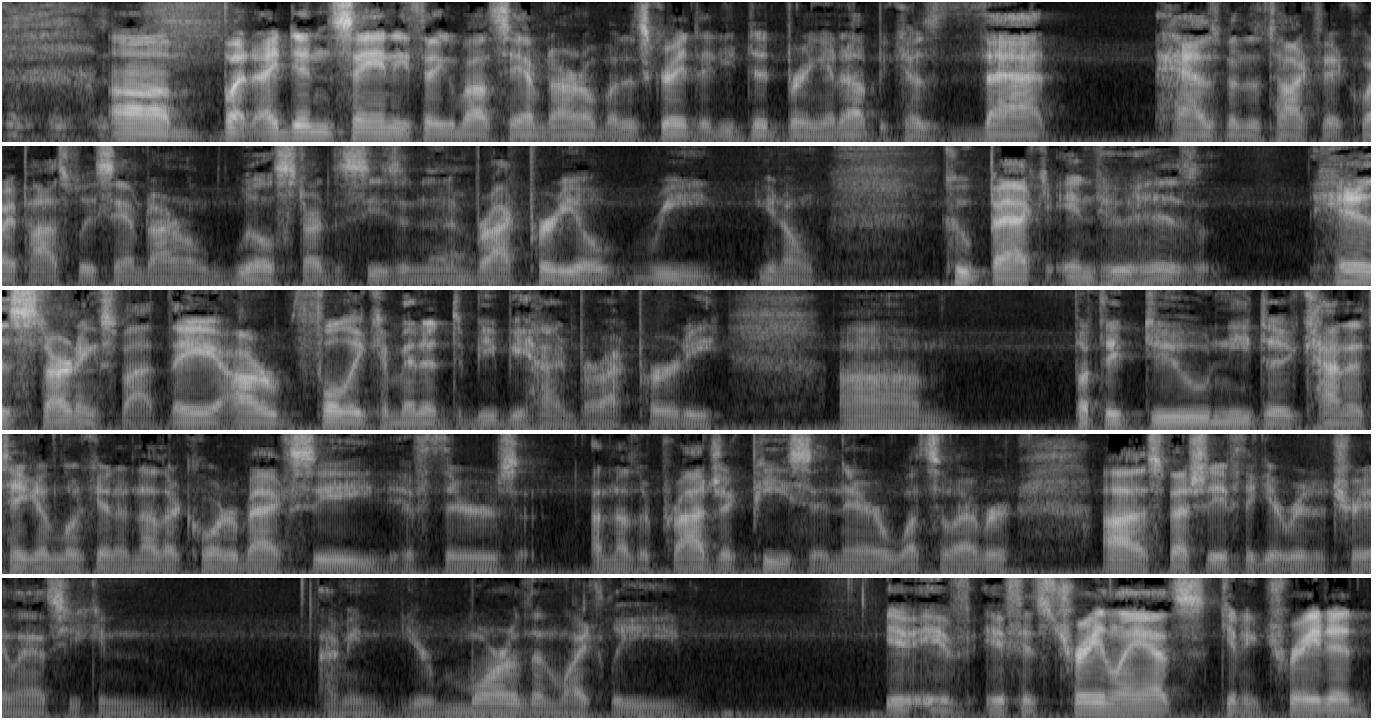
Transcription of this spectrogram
Um, but I didn't say anything about Sam Darnold. But it's great that you did bring it up because that has been the talk that quite possibly Sam Darnold will start the season and then Brock Purdy will re you know coop back into his his starting spot. They are fully committed to be behind Brock Purdy. Um, but they do need to kind of take a look at another quarterback, see if there's another project piece in there whatsoever. Uh, especially if they get rid of Trey Lance, you can. I mean, you're more than likely. If if it's Trey Lance getting traded,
